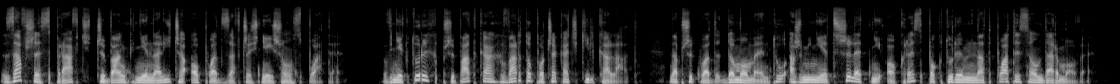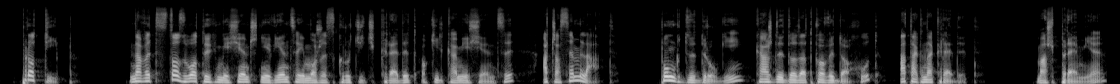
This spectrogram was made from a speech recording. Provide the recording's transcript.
Zawsze sprawdź, czy bank nie nalicza opłat za wcześniejszą spłatę. W niektórych przypadkach warto poczekać kilka lat, na przykład do momentu, aż minie trzyletni okres, po którym nadpłaty są darmowe. Pro tip. Nawet 100 zł miesięcznie więcej może skrócić kredyt o kilka miesięcy, a czasem lat. Punkt drugi. Każdy dodatkowy dochód, atak na kredyt. Masz premię,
